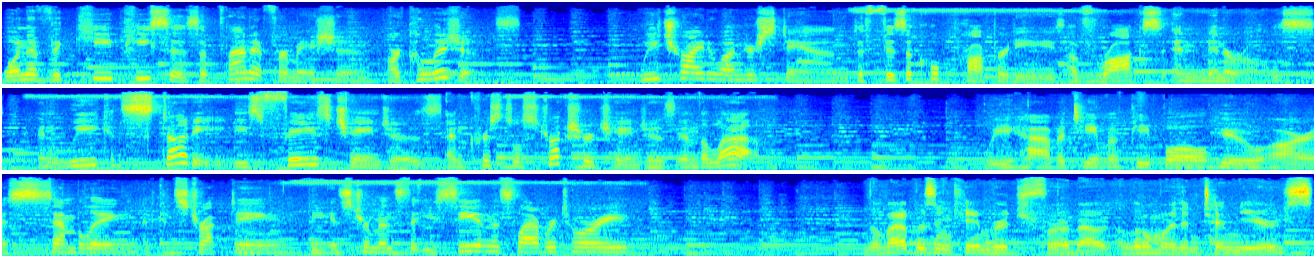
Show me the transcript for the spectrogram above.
One of the key pieces of planet formation are collisions. We try to understand the physical properties of rocks and minerals, and we can study these phase changes and crystal structure changes in the lab. We have a team of people who are assembling and constructing the instruments that you see in this laboratory. The lab was in Cambridge for about a little more than 10 years.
